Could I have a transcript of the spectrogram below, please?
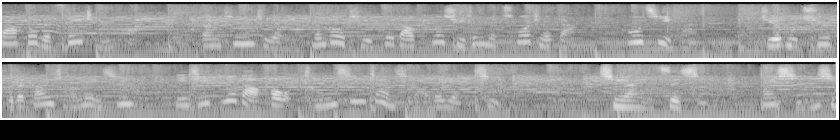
发挥得非常好，让听者能够体会到歌曲中的挫折感、孤寂感、绝不屈服的刚强内心，以及跌倒后重新站起来的勇气。亲爱的自己，该醒醒，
